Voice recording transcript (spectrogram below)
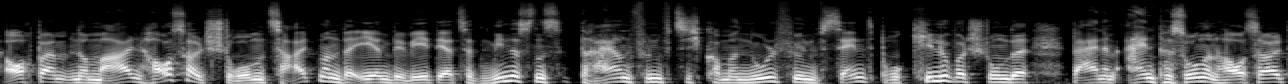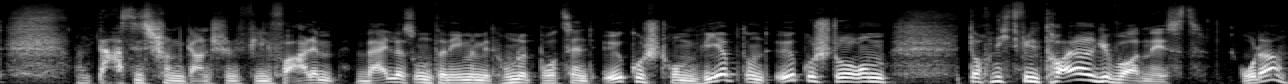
Auch beim normalen Haushaltsstrom zahlt man bei ENBW derzeit mindestens 53,0 0,05 Cent pro Kilowattstunde bei einem Ein-Personen-Haushalt. Und das ist schon ganz schön viel, vor allem weil das Unternehmen mit 100% Ökostrom wirbt und Ökostrom doch nicht viel teurer geworden ist. Oder?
